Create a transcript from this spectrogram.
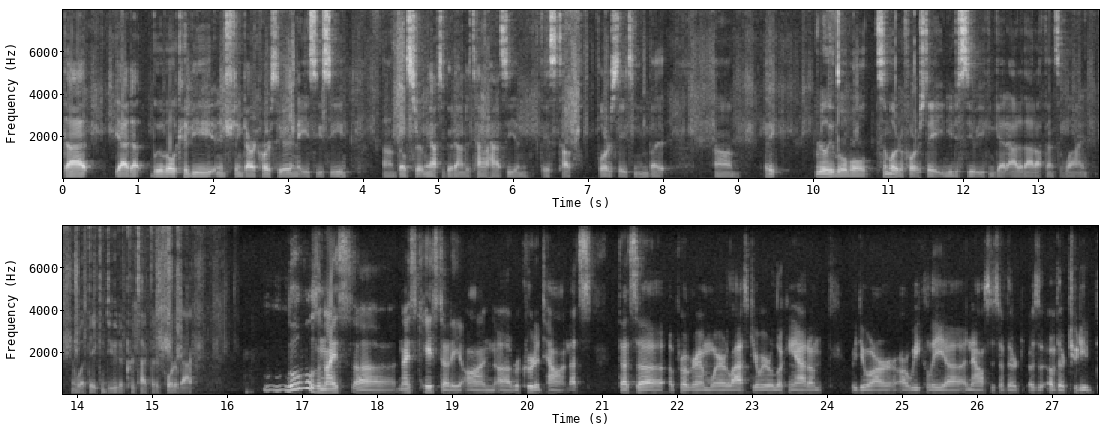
that yeah, that Louisville could be an interesting dark horse here in the ACC. Um, they'll certainly have to go down to Tallahassee and face a tough Florida State team, but um, I think really Louisville, similar to Florida State, you need to see what you can get out of that offensive line and what they can do to protect their quarterback. Louisville's a nice, uh, nice case study on uh, recruited talent. That's that's a, a, program where last year we were looking at them. We do our, our weekly uh, analysis of their of their two deep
